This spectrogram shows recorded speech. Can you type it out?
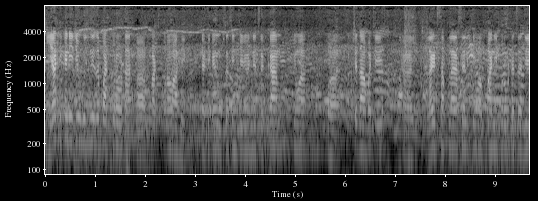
या ठिकाणी जे उजनीचा पाठपुरावा पाठपुरावा आहे त्या ठिकाणी उपसा सिंचन योजनेचं काम किंवा उच्च दाबाची लाइट सप्लाय असेल किंवा पाणी पुरवठ्याचं जे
